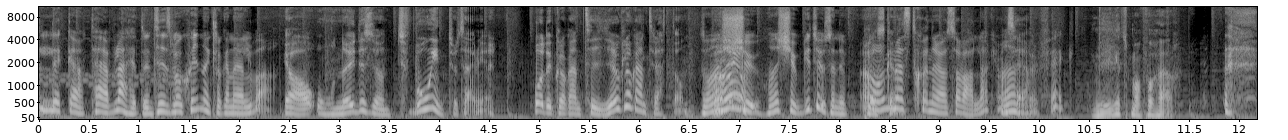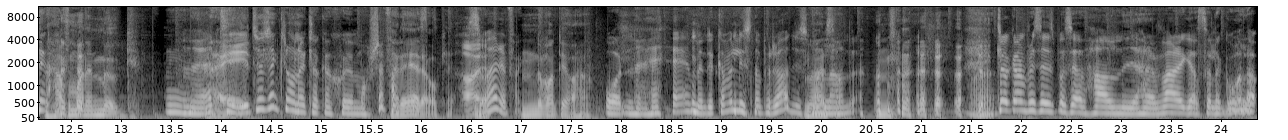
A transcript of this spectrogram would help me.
leka, tävla heter det. Tidsmaskinen klockan 11. Ja, och hon nöjde sig två introtävlingar. Både klockan 10 och klockan 13. Så hon, har 20, hon har 20 000 i Ja, hon är mest generös av alla kan man Ja, säga. perfekt. Det är inget som man får här. Här får man en mugg. Nej, Nej. 10 000 kronor klockan sju i morse Ja, faktiskt. det är det, okej. Så är det faktiskt. Mm, då var inte jag här. Och, nej, men du kan väl lyssna på radio som Nej, alla andra. Klockan är precis passerat halv nio. Här är Vargas och Lagola,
